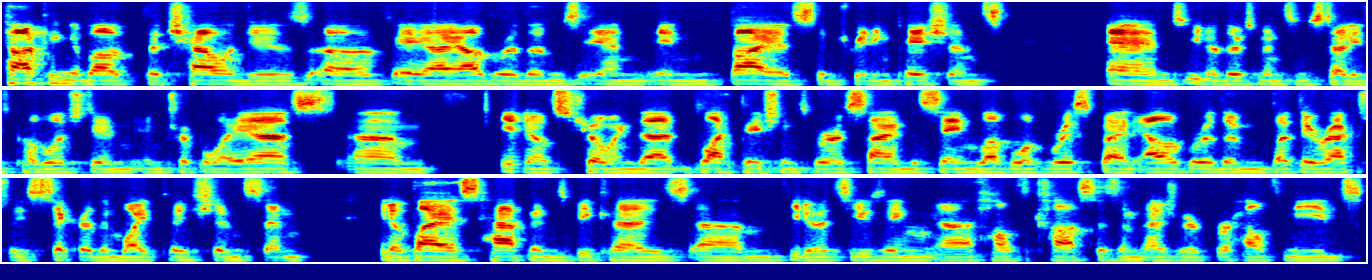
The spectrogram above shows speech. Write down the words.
talking about the challenges of ai algorithms in in bias in treating patients. And you know there's been some studies published in in AAAS um, you know showing that black patients were assigned the same level of risk by an algorithm but they were actually sicker than white patients. And you know bias happens because um, you know it's using uh, health costs as a measure for health needs.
